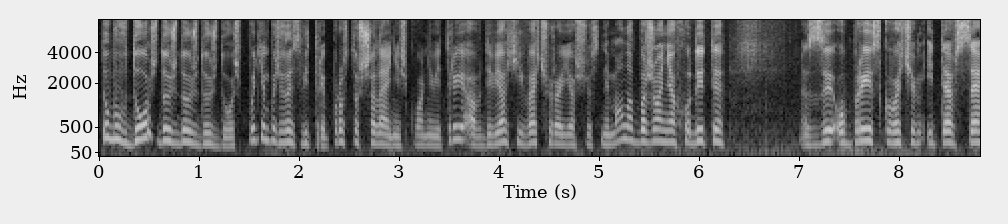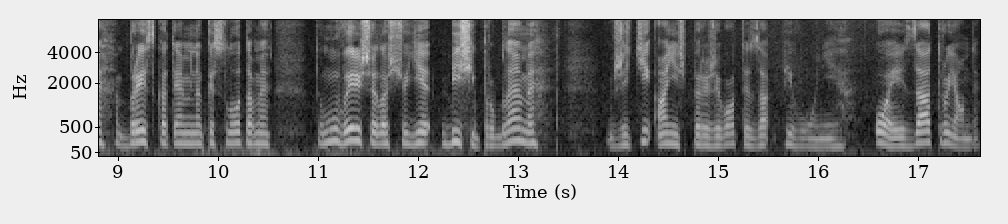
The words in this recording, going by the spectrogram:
То був дощ, дощ, дощ, дощ, дощ. Потім почались вітри, просто шалені шквальні вітри, а в 9 вечора я щось не мала бажання ходити з обрискувачем і те все бризкати амінокислотами. Тому вирішила, що є більші проблеми в житті, аніж переживати за півонії. Ой, за троянди.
